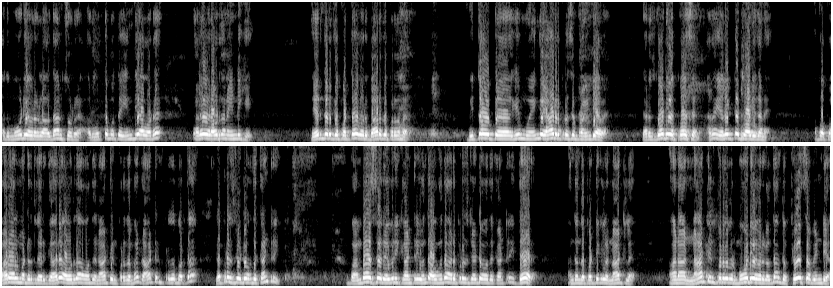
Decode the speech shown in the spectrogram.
அது மோடி அவர்களால் தான் சொல்கிறேன் அவர் ஒட்டுமொத்த இந்தியாவோட தலைவர் அவர் தானே இன்னைக்கு. தேர்ந்தெடுக்கப்பட்ட ஒரு பாரத பிரதமர். வித்தவுட் ஹிம் எங்கே யார் ரெப்ரசென்ட் பண்ணுவோம் இந்தியாவை? That is got a person அதான் எலெக்டட் பாடி தானே. அப்போ பாராளுமன்றத்தில் இருக்கார். அவர் தான் வந்து நாட்டின் பிரதமர். நாட்டின் பிரதமர் தான் ரெப்ரசன்டேட்டிவ் ஆஃப் த கண்ட்ரி இப்போ அம்பாசிடர் எவ்ரி கண்ட்ரி வந்து அவங்க தான் representative of the country there அந்தந்த பர்டிகுலர் நாட்டில். ஆனால் நாட்டின் பிரதமர் மோடி அவர்கள் தான் இந்த ஃபேஸ் ஆஃப் இந்தியா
